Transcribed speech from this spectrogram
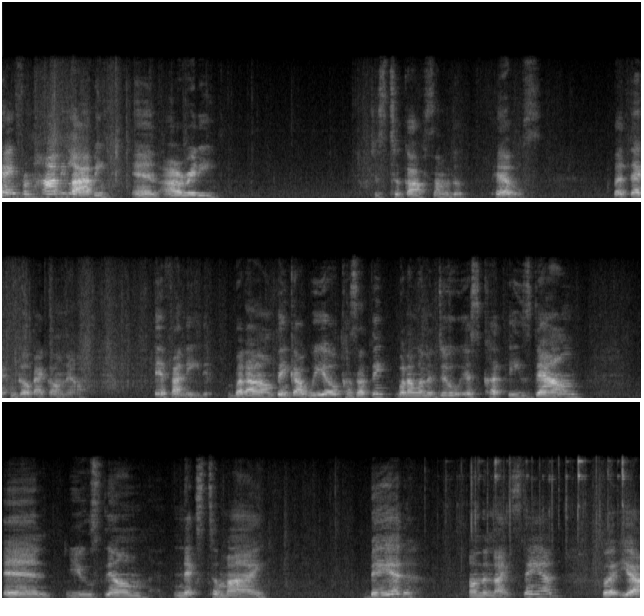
Came from Hobby Lobby and already just took off some of the petals. But that can go back on now if I need it. But I don't think I will because I think what I'm going to do is cut these down and use them next to my bed on the nightstand. But yeah,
